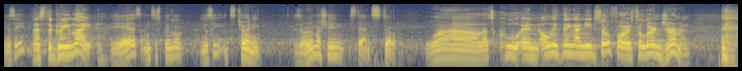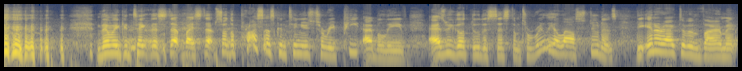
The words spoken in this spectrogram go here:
You see? That's the green light. Yes, and the spindle, you see, it's turning. The real machine stands still. Wow, that's cool. And only thing I need so far is to learn German. then we can take this step by step. So the process continues to repeat, I believe, as we go through the system to really allow students the interactive environment,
